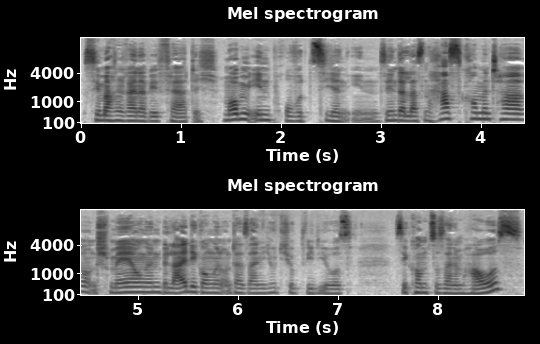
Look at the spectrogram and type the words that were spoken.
sie machen Rainer W. fertig, mobben ihn, provozieren ihn. Sie hinterlassen Hasskommentare und Schmähungen, Beleidigungen unter seinen YouTube-Videos. Sie kommen zu seinem Haus.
